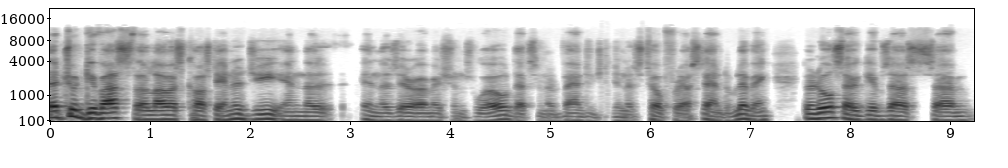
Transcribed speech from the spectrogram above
That should give us the lowest cost energy in the in the zero emissions world. That's an advantage in itself for our standard of living, but it also gives us um,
